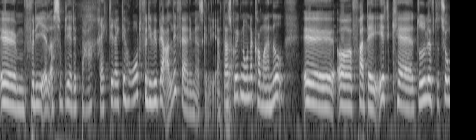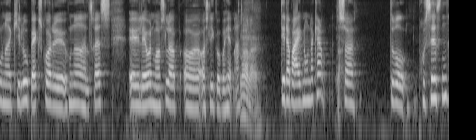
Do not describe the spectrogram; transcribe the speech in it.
Øhm, fordi ellers så bliver det bare rigtig, rigtig hårdt, fordi vi bliver aldrig færdige med at skalere. Der er sgu ikke nogen, der kommer herned, øh, og fra dag 1 kan dødløfte 200 kilo, backsquatte 150, øh, lave en muscle up og også lige gå på hænder. Nej, nej. Det er der bare ikke nogen, der kan. Så du ved, processen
